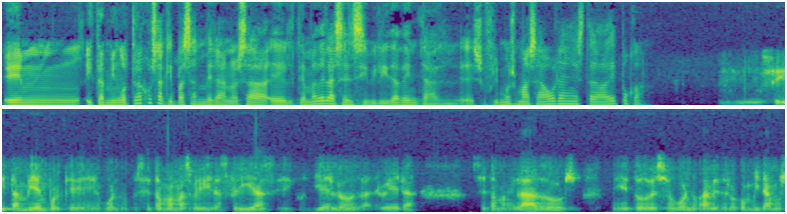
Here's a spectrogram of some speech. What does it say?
Em, y también otra cosa que pasa en verano, es el tema de la sensibilidad dental. Eh, ¿Sufrimos más ahora en esta época? Mm, sí, también porque bueno se toman más bebidas frías, eh, con hielo, de la nevera, se toman helados, eh, todo eso, bueno, a veces lo combinamos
